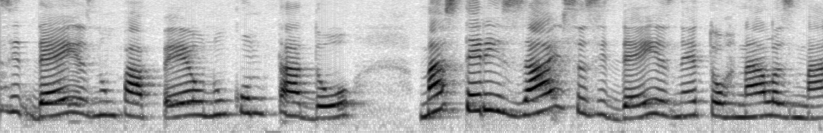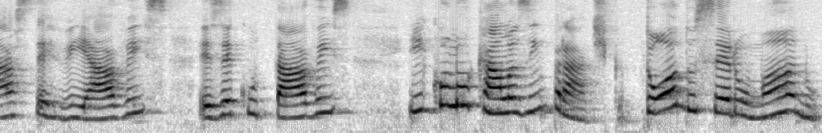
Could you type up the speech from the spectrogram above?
as ideias num papel, num computador, masterizar essas ideias, né, torná-las master viáveis, executáveis e colocá-las em prática. Todo ser humano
